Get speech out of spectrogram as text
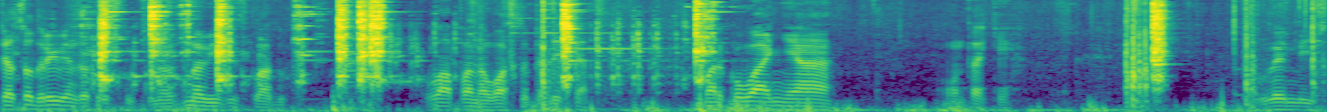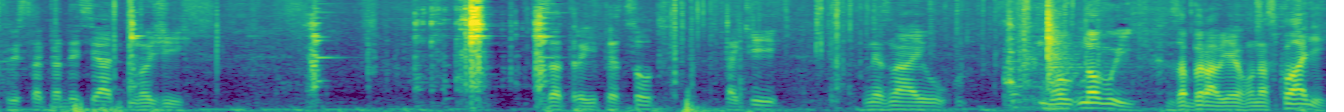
500 гривень за 3 штуки, но- нові зі складу. Лапа нова 150. Маркування вон такі. Леміч 350, ножі. За 3500. Такий, не знаю, новий. Забирав я його на складі.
